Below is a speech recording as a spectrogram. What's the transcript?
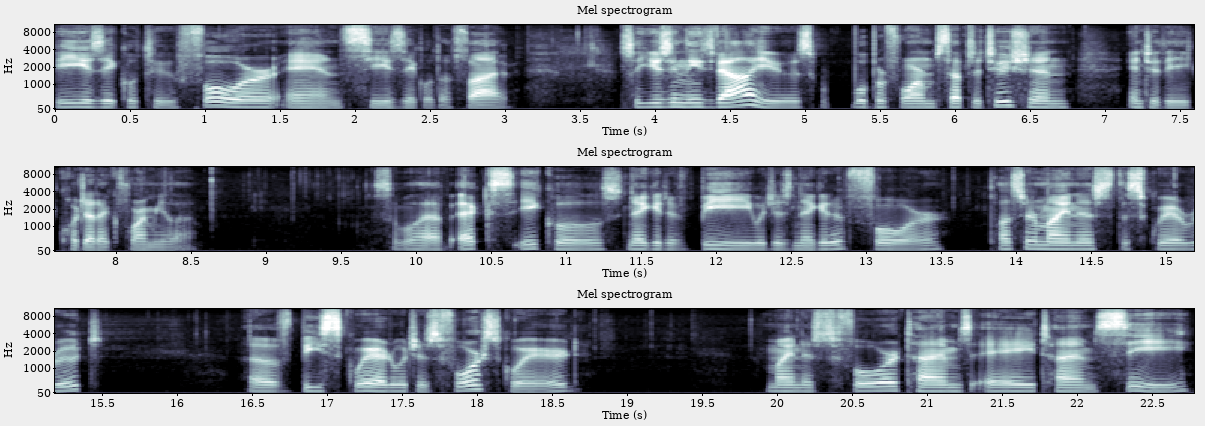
b is equal to 4, and c is equal to 5. So using these values, we'll perform substitution into the quadratic formula. So we'll have x equals negative b, which is negative 4, plus or minus the square root of b squared, which is 4 squared, minus 4 times a times c,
